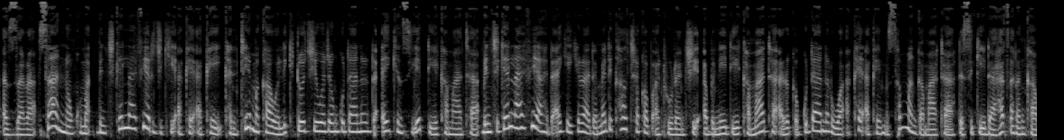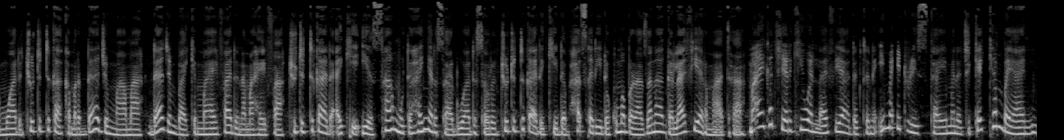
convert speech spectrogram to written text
ta'azzara. Sa'an nan kuma binciken lafiyar jiki akai-akai kan taimaka wa likitoci wajen gudanar da aikinsu yadda ya kamata. Binciken lafiya da ake kira da medical check-up a turanci abu ne da ya kamata a riƙa gudanarwa akai-akai musamman ga mata da suke da hatsarin kamuwa da cututtuka kamar dajin mama, dajin bakin mahaifa da da na mahaifa. Cututtuka da ake iya samu ta hanyar saduwa da sauran cututtuka da ke da hatsari da kuma barazana ga lafiyar mata. Ma'aikaciyar kiwon lafiya dr. Na'ima idris ta yi mana cikakken bayani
